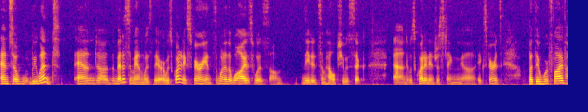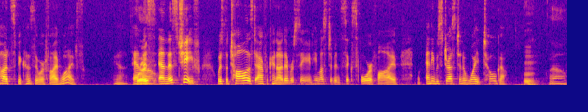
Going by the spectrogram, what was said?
And so we went, and uh, the medicine man was there. It was quite an experience. One of the wives was um, needed some help. She was sick, and it was quite an interesting uh, experience. But there were five huts because there were five wives. Yeah. And this and this chief was the tallest African I'd ever seen. He must have been six four or five, and he was dressed in a white toga. Hmm. Wow.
